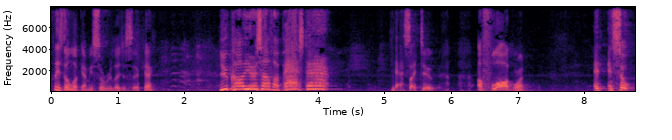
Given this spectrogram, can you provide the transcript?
Please don't look at me so religiously, okay? You call yourself a pastor? Yes, I do. A flawed one. And, and so,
